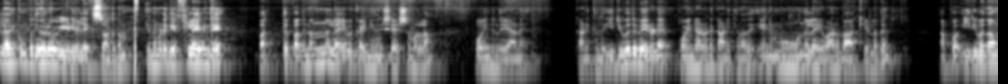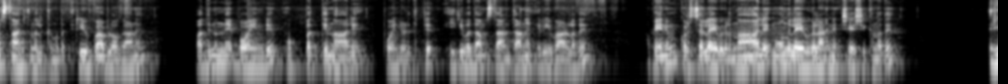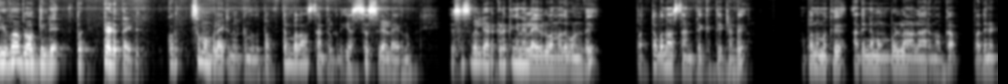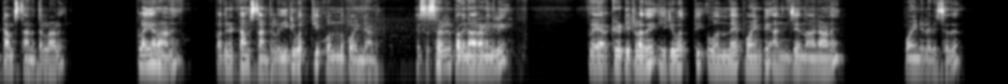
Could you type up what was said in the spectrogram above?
എല്ലാവർക്കും പുതിയൊരു വീഡിയോയിലേക്ക് സ്വാഗതം. ഇത് നമ്മുടെ ഗിഫ്റ്റ് ലൈവിന്റെ പത്ത് പതിനൊന്ന് ലൈവ് കഴിഞ്ഞതിന് ശേഷമുള്ള പോയിന്റ് നിലയാണ് കാണിക്കുന്നത്. ഇരുപത് പേരുടെ പോയിന്റാണ് ഇവിടെ കാണിക്കുന്നത്. ഇതിന് മൂന്ന് ലൈവാണ് ബാക്കിയുള്ളത്. അപ്പോൾ ഇരുപതാം സ്ഥാനത്ത് നിൽക്കുന്നത് രൂപ ബ്ലോഗാണ് പതിനൊന്ന് പോയിന്റ് മുപ്പത്തി നാല് പോയിന്റ് എടുത്തിട്ട് ഇരുപതാം സ്ഥാനത്താണ് റിവ ഉള്ളത്. അപ്പോൾ ഇനിയും കുറച്ച് ലൈവുകൾ നാല് മൂന്ന് ലൈവുകളാണ് ശേഷിക്കുന്നത്. റിവ ബ്ലോഗിന്റെ തൊട്ടടുത്തായിട്ട് കുറച്ച് മുമ്പിലായിട്ട് നിൽക്കുന്നത് പത്തൊൻപതാം സ്ഥാനത്ത് നിൽക്കുന്നത് എസ് എസ് വേൾഡ് ആയിരുന്നു. എസ് എസ് വേൾഡ് ഇടയ്ക്കിടയ്ക്ക് ഇങ്ങനെ ലൈവിൽ വന്നതുകൊണ്ട് പത്തൊമ്പതാം സ്ഥാനത്തേക്ക് എത്തിയിട്ടുണ്ട്. അപ്പോൾ നമുക്ക് അതിന് മുമ്പുള്ള ആൾ ആരും നോക്കാം? പതിനെട്ടാം സ്ഥാനത്തുള്ള ആൾ പ്ലെയറാണ് പതിനെട്ടാം സ്ഥാനത്തുള്ളത്. ഇരുപത്തി ഒന്ന് പോയിന്റാണ് എസ് എസ് വേൾഡിൽ പതിനാറാണെങ്കിൽ പ്ലെയർക്ക് കിട്ടിയിട്ടുള്ളത് ഇരുപത്തി ഒന്ന് പോയിന്റ് അഞ്ച് നാലാണ് പോയിന്റ് ലഭിച്ചത്.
